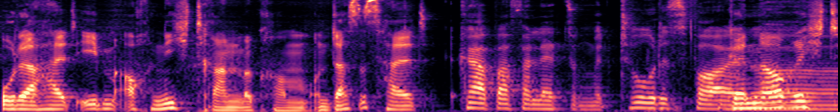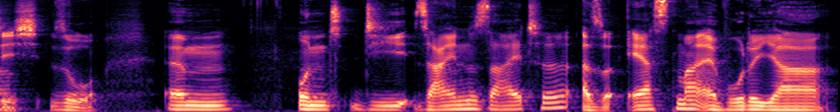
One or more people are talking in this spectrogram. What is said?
oder halt eben auch nicht dran bekommen. Und das ist halt Körperverletzung mit Todesfolge. Genau richtig, so. Ähm, und die seine Seite, also erstmal, er wurde ja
